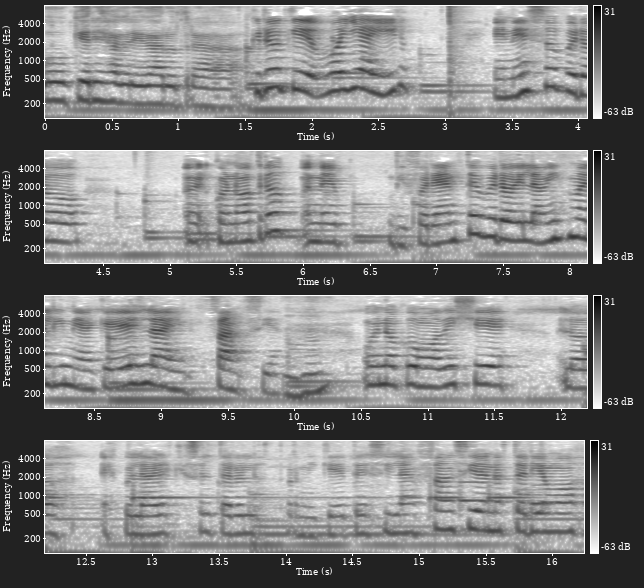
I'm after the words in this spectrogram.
o quieres agregar otra? Creo que voy a ir en eso, pero eh, con otro, en el diferente, pero en la misma línea, que es la infancia. Bueno, como dije, los escolares que saltaron los torniquetes y la infancia no estaríamos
